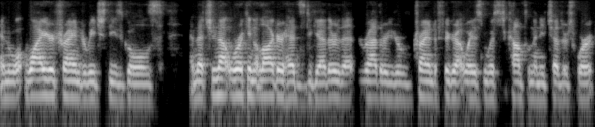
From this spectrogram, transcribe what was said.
and wh why you're trying to reach these goals, and that you're not working at loggerheads together. That rather you're trying to figure out ways in which to complement each other's work.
